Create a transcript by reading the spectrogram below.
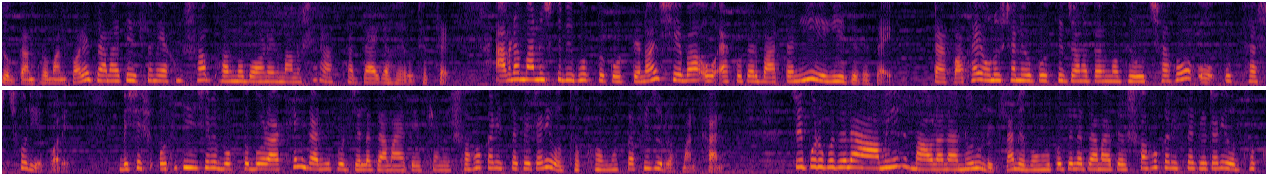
যোগদান প্রমাণ করে জামায়াতে ইসলামী এখন সব ধর্মবর্ণের মানুষের আস্থার জায়গা হয়ে উঠেছে। আমরা মানুষকে বিভক্ত করতে নয়, সেবা ও একতার বার্তা নিয়ে এগিয়ে যেতে চাই। তার কথায় অনুষ্ঠানে উপস্থিত জনতার মধ্যে উৎসাহ ও উচ্ছ্বাস ছড়িয়ে পড়ে। বিশেষ অতিথি হিসেবে বক্তব্য রাখেন গাজীপুর জেলা জামায়াতে ইসলামীর সহকারী সেক্রেটারি অধ্যক্ষ মুস্তাফিজুর রহমান খান। শ্রীপুর উপজেলা আমির মাওলানা নুরুল ইসলাম এবং উপজেলা জামায়াতের সহকারী সেক্রেটারি অধ্যক্ষ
